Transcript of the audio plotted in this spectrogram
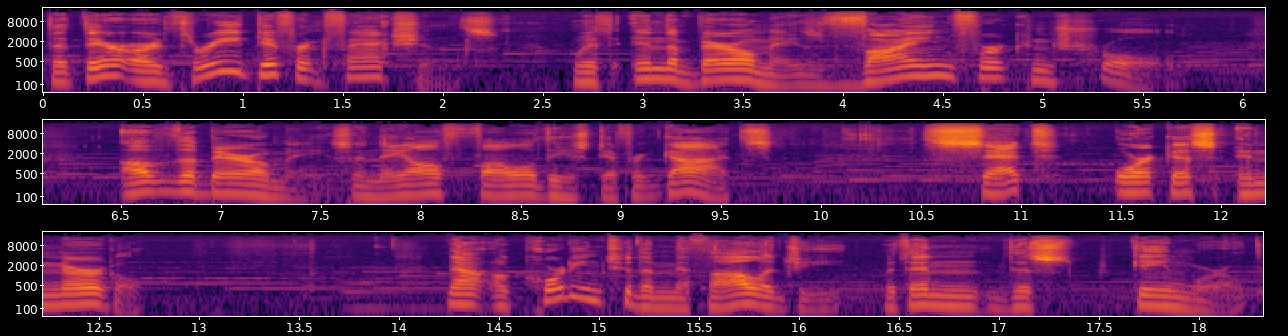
that there are three different factions within the Barrow Maze vying for control of the Barrow Maze, and they all follow these different gods Set, Orcus, and Nergal. Now, according to the mythology within this game world,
